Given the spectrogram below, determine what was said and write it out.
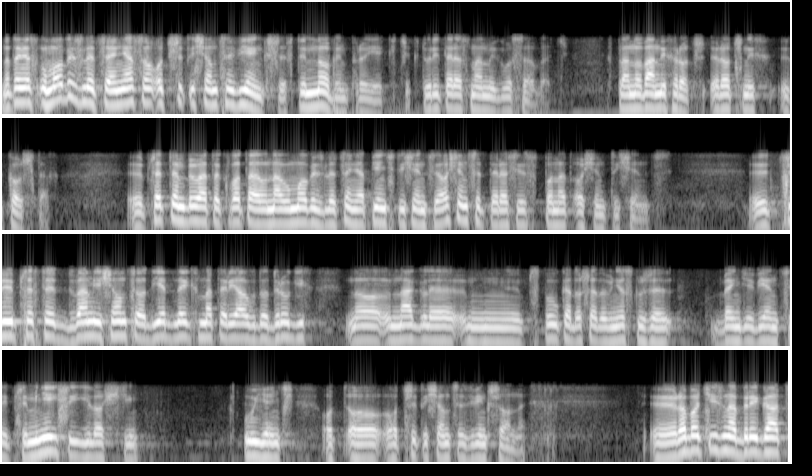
Natomiast umowy zlecenia są o 3000 większe w tym nowym projekcie, który teraz mamy głosować, w planowanych rocz, rocznych y, kosztach. Y, Przedtem była to kwota na umowy zlecenia 5800, teraz jest ponad 8000. Y, Czy przez te dwa miesiące od jednych materiałów do drugich, no nagle mm, spółka doszła do wniosku, że będzie więcej przy mniejszej ilości ujęć o, o, o 3000 zwiększone. Y, Robocizna brygad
